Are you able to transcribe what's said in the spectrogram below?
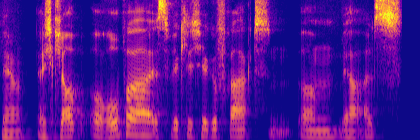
Ja, ich glaube, Europa ist wirklich hier gefragt, ähm, ja, als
